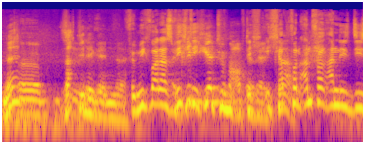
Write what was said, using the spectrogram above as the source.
Ne? Äh, Sagt die Legende. Für mich war das Es wichtig. auf der ich Welt, ich habe von Anfang an, die, die,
